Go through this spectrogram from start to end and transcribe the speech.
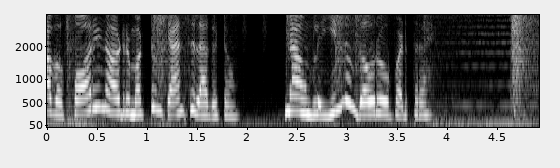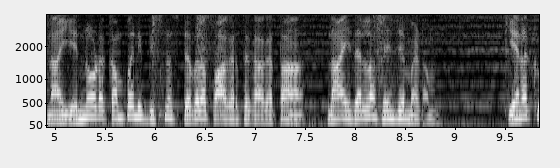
அவ ஃபாரின் ஆர்டர் மட்டும் கேன்சல் ஆகட்டும். நான் உங்களை இன்னும் கௌரவப்படுத்துறேன். நான் என்னோட கம்பெனி பிஸ்னஸ் டெவலப் ஆகிறதுக்காகத்தான் நான் இதெல்லாம் செஞ்சேன் மேடம் எனக்கு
